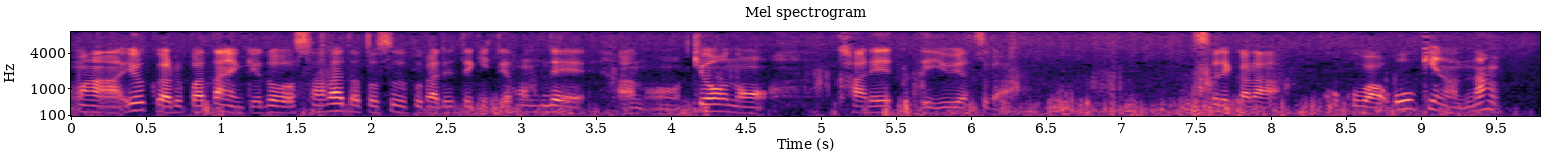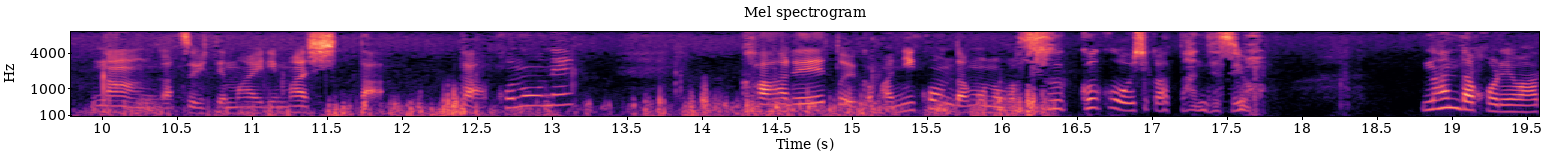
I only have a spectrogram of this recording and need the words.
まあよくあるパターンやけどサラダとスープが出てきてほんであの今日のカレーっていうやつがそれからここは大きなナンナンがついてまいりました。がこのねカレーというか、まあ、煮込んだものがすっごく美味しかったんですよ。なんだこれは。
